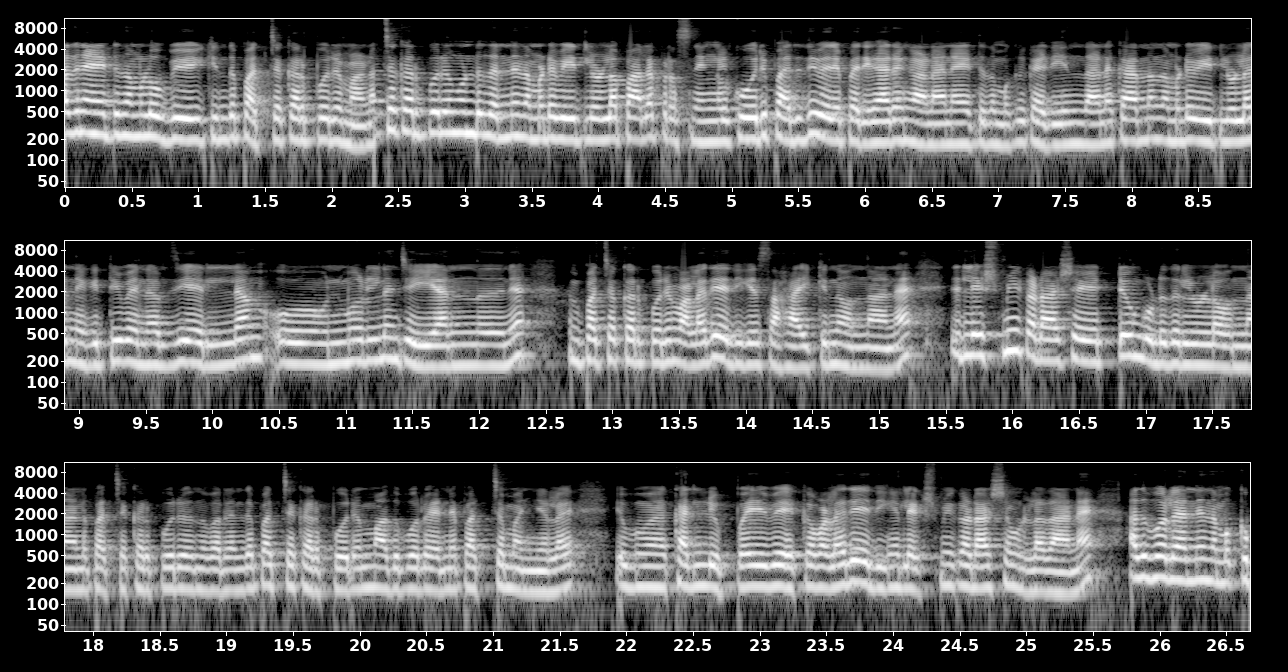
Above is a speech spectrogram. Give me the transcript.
അതിനായിട്ട് നമ്മൾ ഉപയോഗിക്കുന്നത് പച്ചക്കർപ്പൂരമാണ്. പച്ചക്കർപ്പൂരം കൊണ്ട് തന്നെ നമ്മുടെ വീട്ടിലുള്ള പല പ്രശ്നങ്ങൾക്കും ഒരു പരിധി വരെ പരിഹാരം കാണാനായിട്ട് നമുക്ക് കഴിയുന്നതാണ്. കാരണം നമ്മുടെ വീട്ടിലുള്ള നെഗറ്റീവ് എനർജി എല്ലാം ഉന്മൂലനം ചെയ്യുന്നതിന് പച്ചക്കർപ്പൂരം വളരെയധികം സഹായിക്കുന്ന ഒന്നാണ്. ലക്ഷ്മി കടാശം ഏറ്റവും കൂടുതലുള്ള ഒന്നാണ് പച്ചക്കർപ്പൂരം എന്ന് പറയുന്നത്. പച്ചക്കർപ്പൂരം അതുപോലെ തന്നെ പച്ചമഞ്ഞൾ കല്ലുപ്പ് ഇവയൊക്കെ വളരെയധികം ലക്ഷ്മി കടാശം ഉള്ളതാണ്. അതുപോലെ തന്നെ നമുക്ക്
